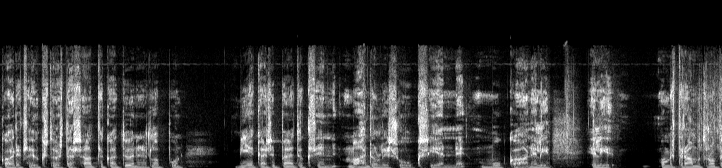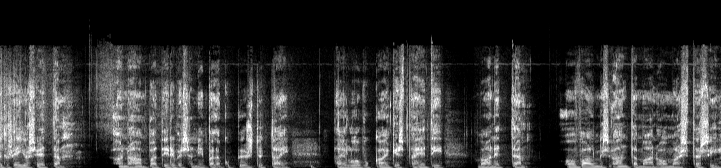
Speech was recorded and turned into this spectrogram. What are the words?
8, 11, saattakaa työnne loppuun, viekää se päätöksen mahdollisuuksienne mukaan. Eli, eli mun mielestä raamatun opetus ei ole se, että anna hampaa tirvessä niin paljon kuin pystyt tai, tai luovu kaikesta heti, vaan että on valmis antamaan omastasi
